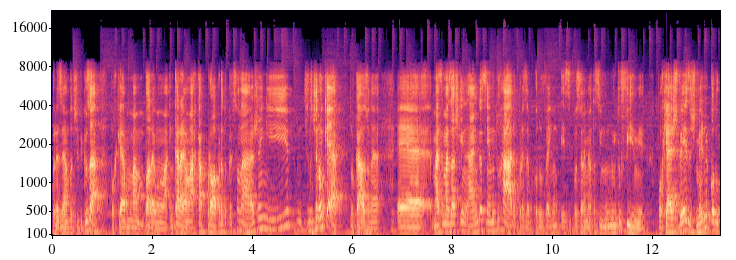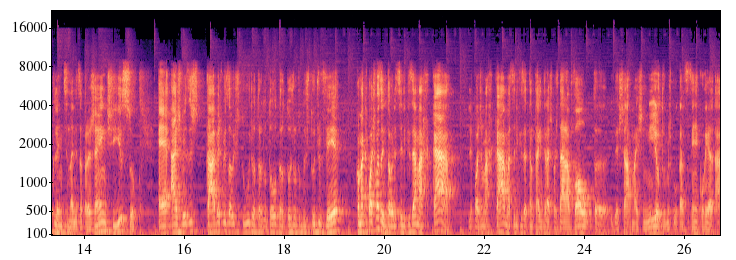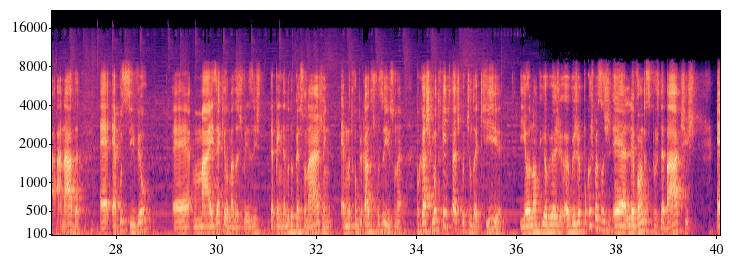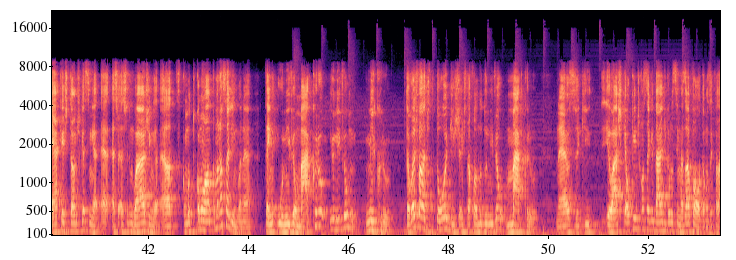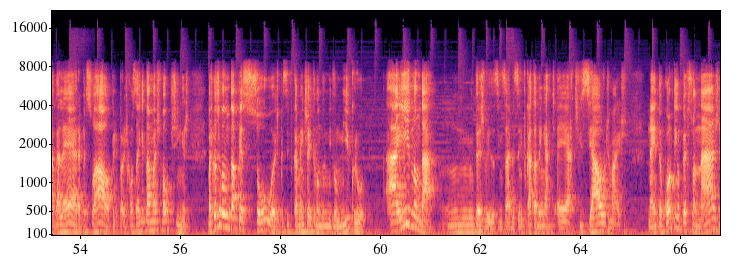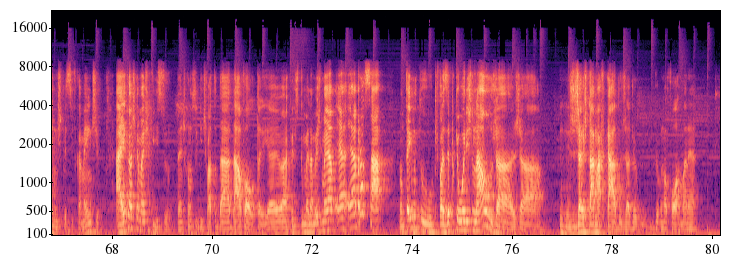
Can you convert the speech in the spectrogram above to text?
por exemplo, tive que usar. Porque é uma, claro, é uma, encarar, é uma marca própria do personagem e a gente não quer, no caso, né? É, mas, mas acho que ainda assim é muito raro, por exemplo, quando vem esse posicionamento assim muito firme. Porque às vezes, mesmo quando o cliente sinaliza pra gente isso, é, às vezes cabe às vezes ao estúdio, ao tradutor, o tradutor junto do estúdio ver como é que pode fazer. Então, ele, se ele quiser marcar, ele pode marcar, mas se ele quiser tentar, entre aspas, dar a volta e deixar mais neutro, mas colocar assim, sem recorrer a, a nada, é, é possível é, mas é aquilo, mas às vezes, dependendo do personagem, é muito complicado de fazer isso, né? Porque eu acho que muito do que a gente está discutindo aqui, e eu não eu vejo, eu vejo poucas pessoas é, levando isso para os debates, é a questão de que, assim, é, é, essa, essa linguagem, ela, como, como, como a nossa língua, né? Tem o nível macro e o nível micro. Então, quando a gente fala de todos, a gente está falando do nível macro né? Ou seja, que eu acho que é o que a gente consegue dar, digamos assim, mais a volta. Consegue falar galera, pessoal, a gente consegue dar mais voltinhas. Mas quando a gente tá falando da pessoa, especificamente, aí falando do nível micro, aí não dá. Muitas vezes, assim, sabe? Sem ficar também art é, artificial demais. Né? Então, quando tem um personagem especificamente, aí que eu acho que é mais difícil a gente conseguir, de fato, dar, dar a volta. E eu acredito que o melhor mesmo é, é, é abraçar. Não tem muito o que fazer, porque o original já, já, uhum. já está marcado já de, de alguma forma, né?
